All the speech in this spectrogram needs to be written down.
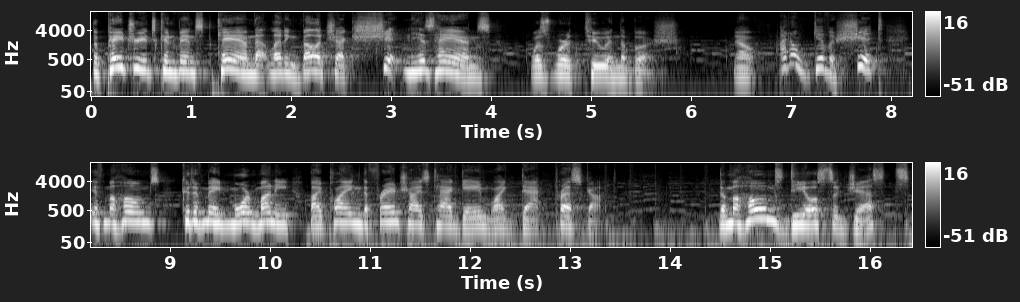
The Patriots convinced Cam that letting Belichick shit in his hands was worth two in the bush. Now, I don't give a shit if Mahomes could have made more money by playing the franchise tag game like Dak Prescott. The Mahomes deal suggests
